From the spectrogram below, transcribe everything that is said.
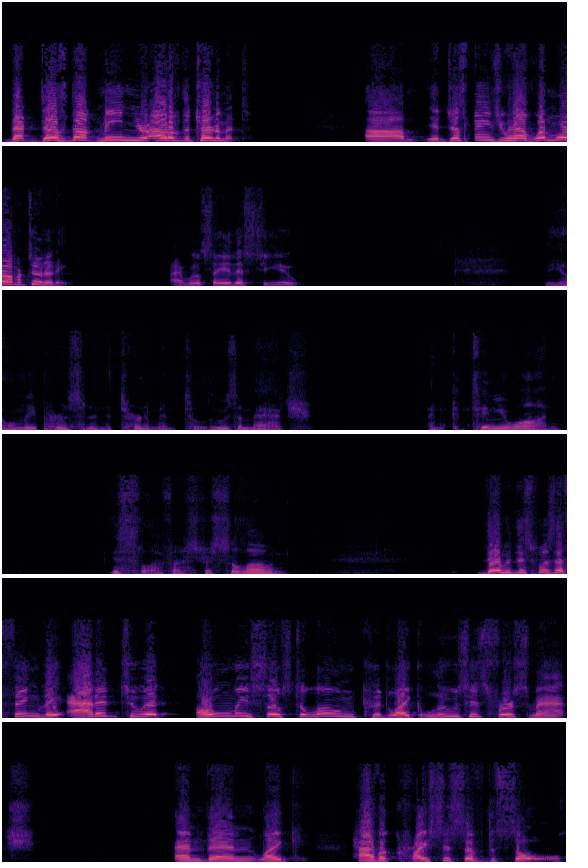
that does not mean you're out of the tournament. Um, it just means you have one more opportunity. I will say this to you. The only person in the tournament to lose a match and continue on is Sylvester Stallone. There, this was a thing they added to it only so Stallone could like lose his first match and then like have a crisis of the soul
